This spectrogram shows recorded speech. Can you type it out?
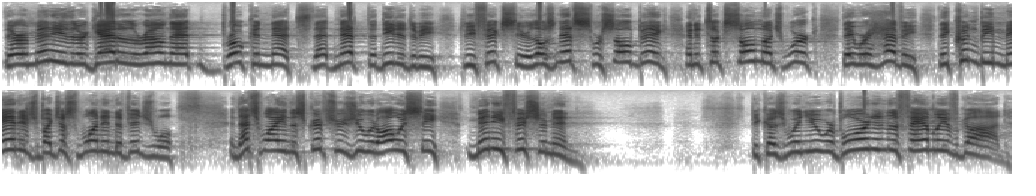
There are many that are gathered around that broken net, that net that needed to be, to be fixed here. Those nets were so big and it took so much work. They were heavy. They couldn't be managed by just one individual. And that's why in the scriptures you would always see many fishermen. Because when you were born into the family of God,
